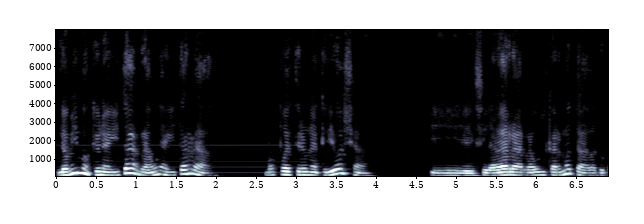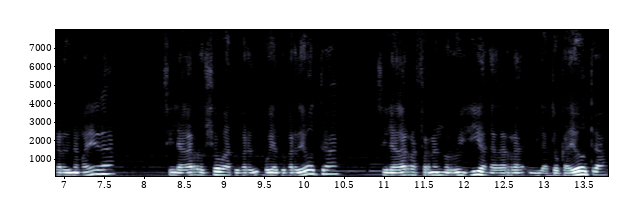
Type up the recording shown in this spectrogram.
Lo mismo que una guitarra. Una guitarra, vos podés tener una criolla y si la agarra Raúl Carnota va a tocar de una manera, si la agarro yo va a tocar, voy a tocar de otra, si la agarra Fernando Ruiz Díaz la agarra y la toca de otra.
